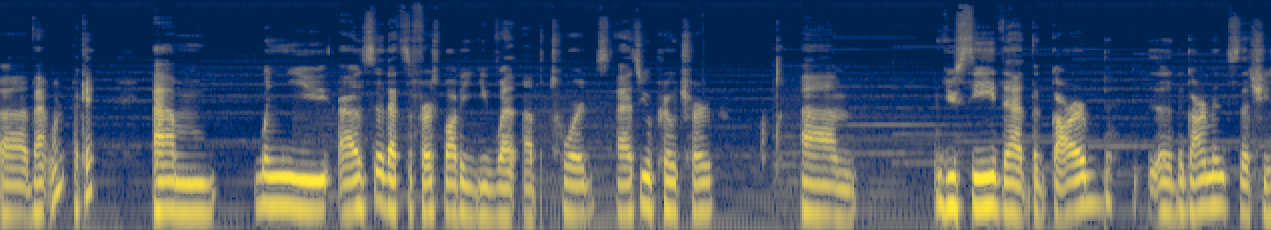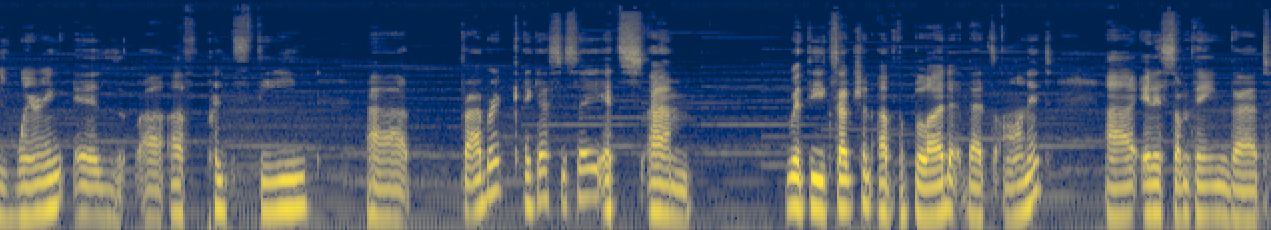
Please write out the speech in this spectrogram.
Uh, that one. Okay. Um, when you, I would say that's the first body you went up towards. As you approach her, um, you see that the garb, uh, the garments that she's wearing is uh, of pristine, uh, fabric. I guess to say it's um, with the exception of the blood that's on it. Uh, it is something that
